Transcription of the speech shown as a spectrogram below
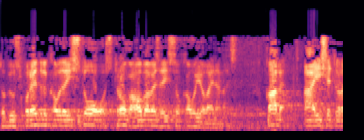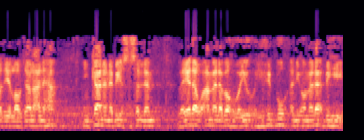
to bi usporedili kao da je isto stroga obaveza, isto kao i ovaj namaz. قال عائشة رضي الله تعالى عنها إن كان النبي صلى الله عليه وسلم لا يدع عمل به ويحب أن يعمل به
